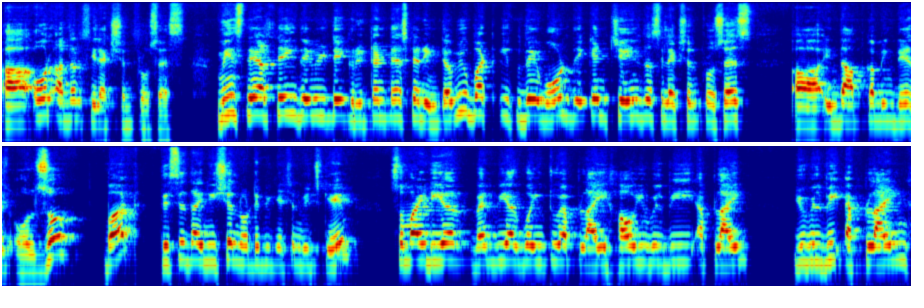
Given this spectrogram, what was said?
uh, or other selection process. Means they are saying they will take written test and interview but if they want they can change the selection process uh, in the upcoming days also but this is the initial notification which came. So my dear when we are going to apply how you will be applying? You will be applying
